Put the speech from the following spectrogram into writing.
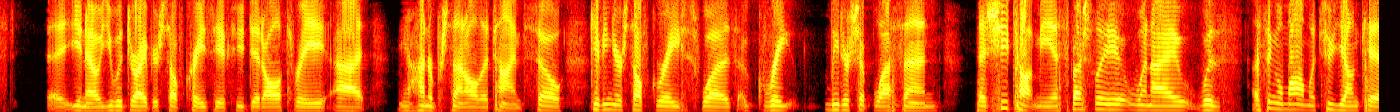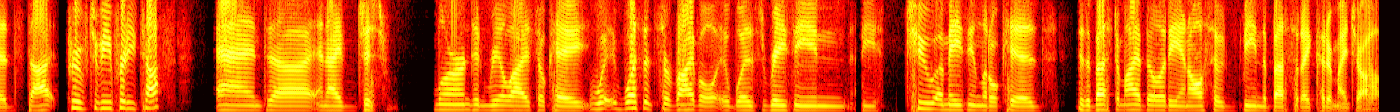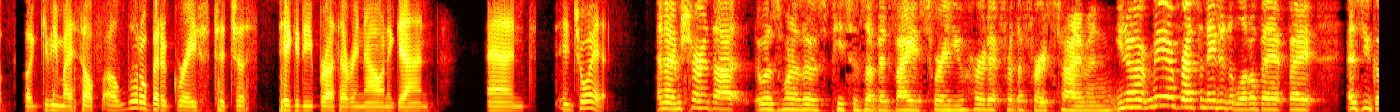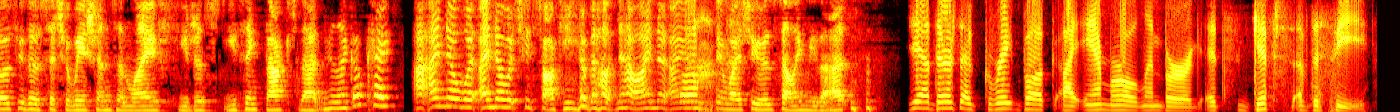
uh, you know, you would drive yourself crazy if you did all three at you know, 100% all the time. So, giving yourself grace was a great leadership lesson that she taught me, especially when I was a single mom with two young kids. That proved to be pretty tough, and uh, and I just learned and realized, okay, it wasn't survival; it was raising these two amazing little kids to the best of my ability, and also being the best that I could at my job. But giving myself a little bit of grace to just take a deep breath every now and again, and enjoy it. And I'm sure that it was one of those pieces of advice where you heard it for the first time and, you know, it may have resonated a little bit, but as you go through those situations in life, you just, you think back to that and you're like, okay, I, I know what, I know what she's talking about now. I know, I understand why she was telling me that. yeah, there's a great book by Amro Lindbergh. It's Gifts of the Sea.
